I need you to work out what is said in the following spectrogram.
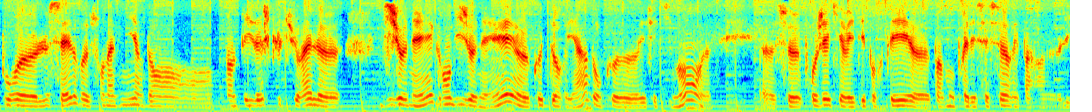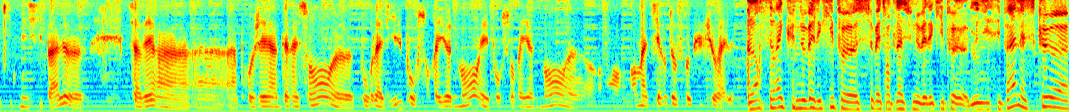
pour le Cèdre, son avenir dans dans le paysage culturel dijonnais, grand dijonnais, côte d'Orient. Donc effectivement, euh, ce projet qui avait été porté euh, par mon prédécesseur et par euh, l'équipe municipale s'avère un, un- un projet intéressant pour la ville, pour son rayonnement et pour son rayonnement en, en matière d'offres culturelles. Alors c'est vrai qu'une nouvelle équipe se met en place, une nouvelle équipe municipale. Est-ce que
